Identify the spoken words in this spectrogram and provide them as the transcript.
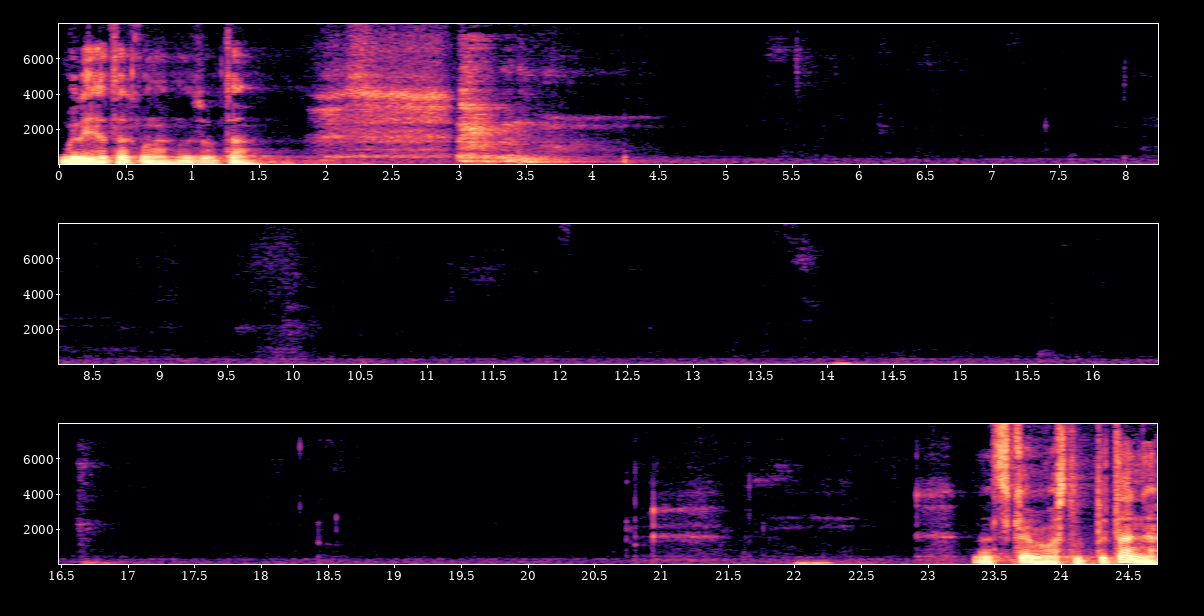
Марія, так вона називає? Цікаве у вас тут питання,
